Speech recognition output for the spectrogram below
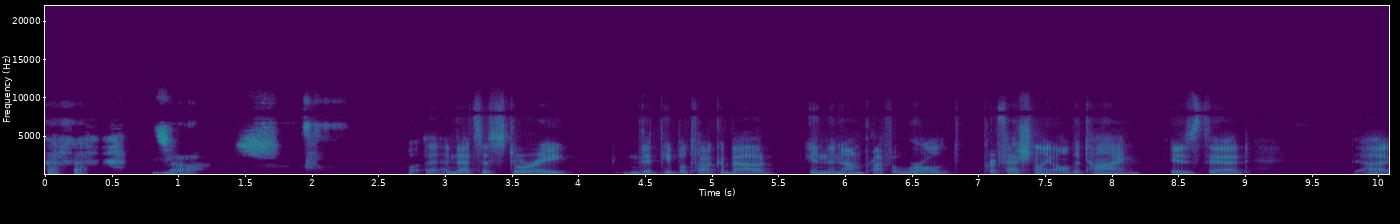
so. Well, and that's a story that people talk about in the nonprofit world professionally all the time is that uh,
